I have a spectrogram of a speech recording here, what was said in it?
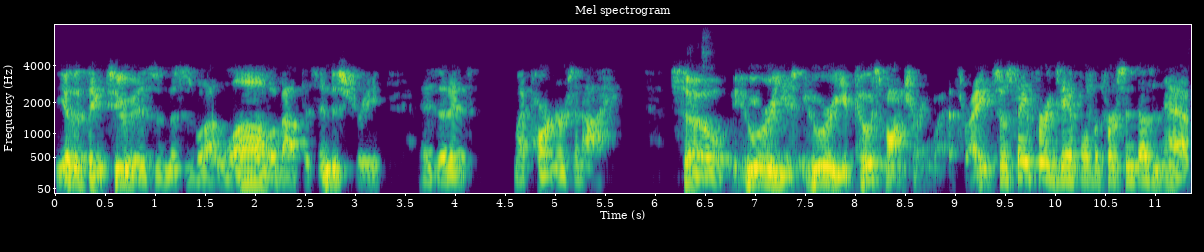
the other thing too is and this is what i love about this industry is that it's my partners and i. So who are you who are you co-sponsoring with right? So say for example the person doesn't have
